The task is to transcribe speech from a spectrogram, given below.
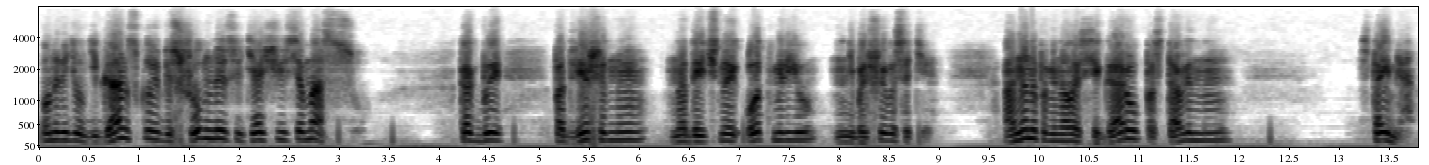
он увидел гигантскую, бесшумную, светящуюся массу, как бы подвешенную над речной отмелью на небольшой высоте. Она напоминала сигару, поставленную стаймя.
